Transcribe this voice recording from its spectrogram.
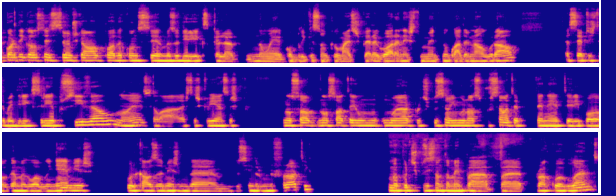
corticocistência sabemos que é algo que pode acontecer, mas eu diria que se calhar não é a complicação que eu mais espero agora neste momento no quadro inaugural. A sepsis também diria que seria possível, não é? Sei lá, estas crianças não só, não só têm um, uma maior predisposição à imunossupressão, até tendem a ter hipogama-globulinémias por causa mesmo da, do síndrome nefrótico uma predisposição também para, para, para o coagulante,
